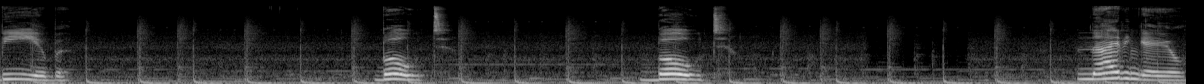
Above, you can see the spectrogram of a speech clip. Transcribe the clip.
Beeb. Boat. Boat. Nightingale.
